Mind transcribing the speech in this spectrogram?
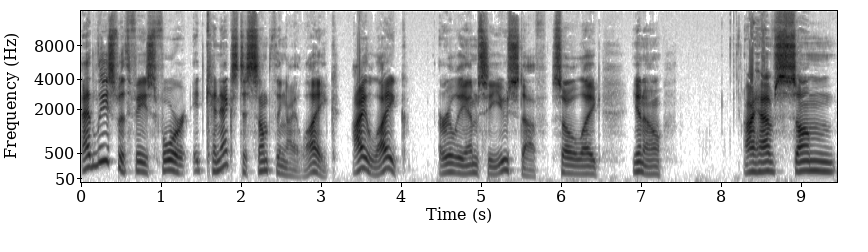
at least with Phase 4, it connects to something I like. I like early MCU stuff. So, like, you know, I have some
